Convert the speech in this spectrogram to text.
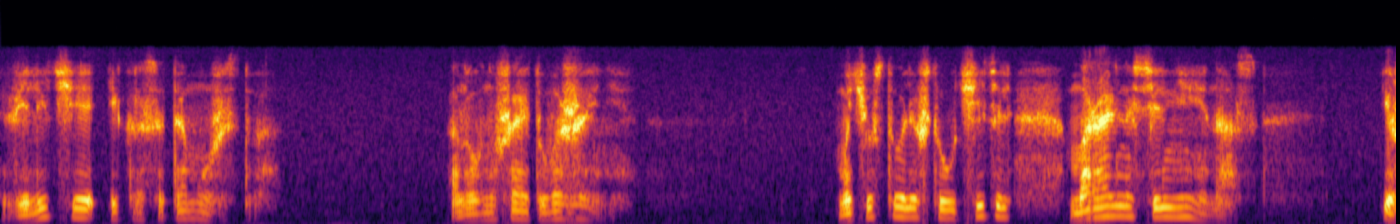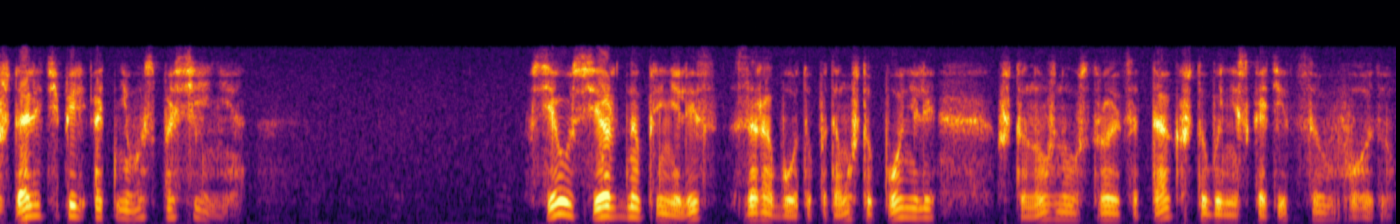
величие и красота мужества. Оно внушает уважение. Мы чувствовали, что учитель морально сильнее нас, и ждали теперь от него спасения. Все усердно принялись за работу, потому что поняли, что нужно устроиться так, чтобы не скатиться в воду.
